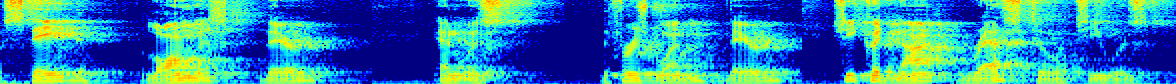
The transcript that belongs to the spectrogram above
stayed longest there and was the first one there. She could not rest till she was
